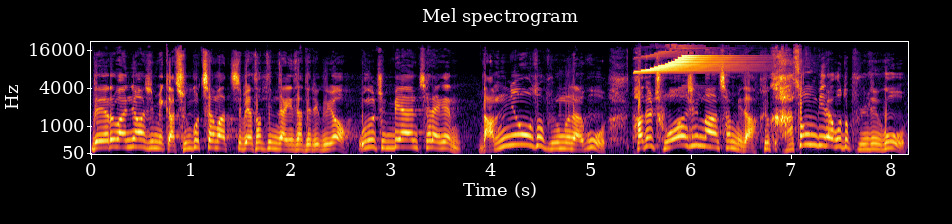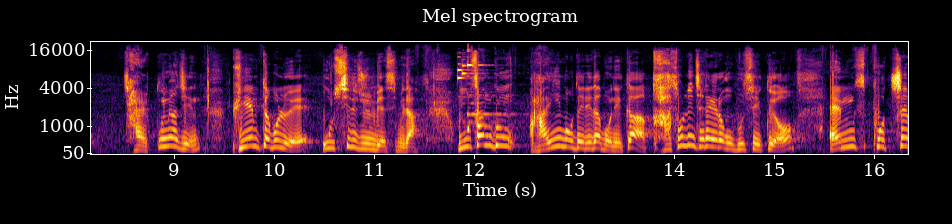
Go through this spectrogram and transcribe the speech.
네, 여러분 안녕하십니까. 중고차 맛집의 선팀장 인사드리고요. 오늘 준비한 차량은 남녀노소 불문하고 다들 좋아하실 만한 차입니다. 그리고 가성비라고도 불리고 잘 꾸며진 BMW의 5 시리즈 준비했습니다. 530i 모델이다 보니까 가솔린 차량이라고 볼 수 있고요. M 스포츠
